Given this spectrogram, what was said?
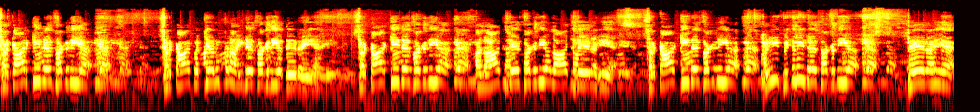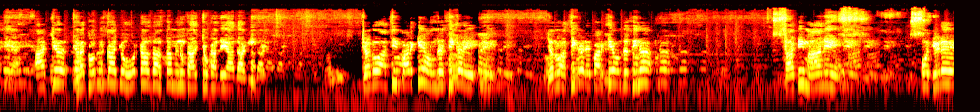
ਸਰਕਾਰ ਕੀ ਦੇ ਸਕਦੀ ਹੈ? ਸਰਕਾਰ ਬੱਚਿਆਂ ਨੂੰ ਪੜ੍ਹਾਈ ਦੇ ਸਕਦੀ ਹੈ, ਦੇ ਰਹੇ ਹੈ। ਸਰਕਾਰ ਕੀ ਦੇ ਸਕਦੀ ਹੈ? ਇਲਾਜ ਦੇ ਸਕਦੀ ਹੈ, ਇਲਾਜ ਦੇ ਰਹੇ ਹੈ। ਸਰਕਾਰ ਕੀ ਦੇ ਸਕਦੀ ਹੈ? ਫਰੀ ਬਿਜਲੀ ਦੇ ਸਕਦੀ ਹੈ, ਦੇ ਰਹੇ ਹੈ। ਅੱਜ ਮੈਂ ਤੁਹਾਨੂੰ ਇੱਕ ਹੋਰ ਗੱਲ ਦੱਸਦਾ, ਮੈਨੂੰ ਗੱਲ ਚੋਂ ਗੱਲ ਯਾਦ ਆ ਗਈ। ਜਦੋਂ ਅਸੀਂ ਪੜ ਕੇ ਆਉਂਦੇ ਸੀ ਘਰੇ, ਜਦੋਂ ਅਸੀਂ ਘਰੇ ਪੜ੍ਹ ਕੇ ਆਉਂਦੇ ਸੀ ਨਾ, ਸਾਡੀ ਮਾਂ ਨੇ ਉਹ ਜਿਹੜੇ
